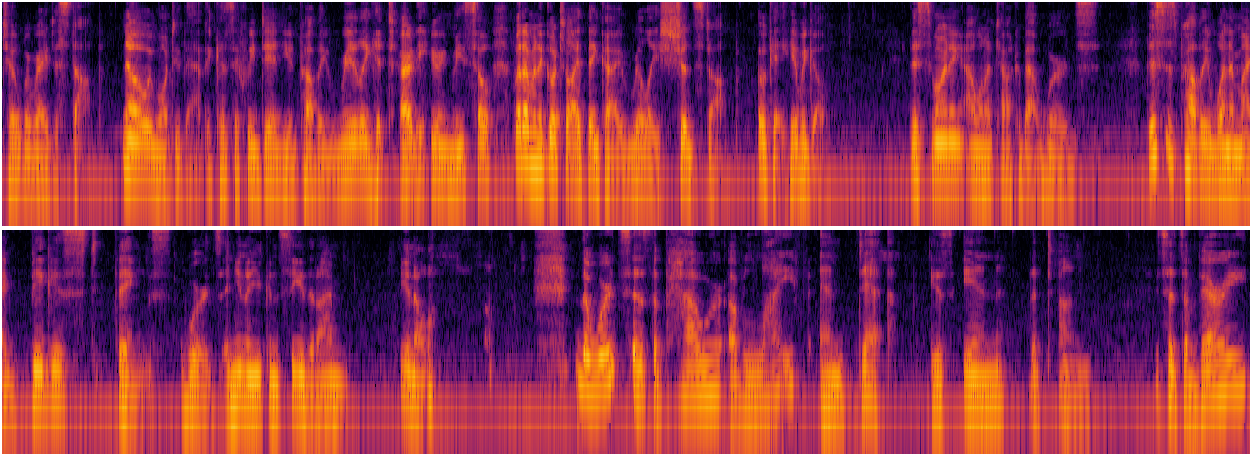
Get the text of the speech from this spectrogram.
till we're ready to stop. No, we won't do that because if we did, you'd probably really get tired of hearing me. So, but I'm going to go till I think I really should stop. Okay, here we go. This morning, I want to talk about words. This is probably one of my biggest things, words. And you know, you can see that I'm, you know, the word says the power of life and death is in the tongue. It says it's a very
